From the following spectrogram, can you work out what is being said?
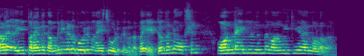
ആൾ ഈ പറയുന്ന കമ്പനികൾ പോലും അയച്ചു കൊടുക്കുന്നത്. അപ്പോൾ ഏറ്റവും നല്ല ഓപ്ഷൻ ഓൺലൈനിൽ നിന്ന് വാങ്ങിക്കുക എന്നുള്ളതാണ്.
